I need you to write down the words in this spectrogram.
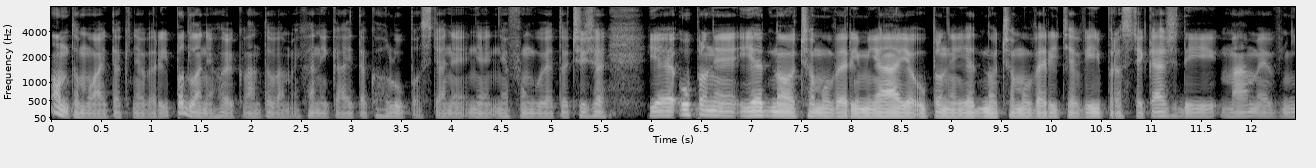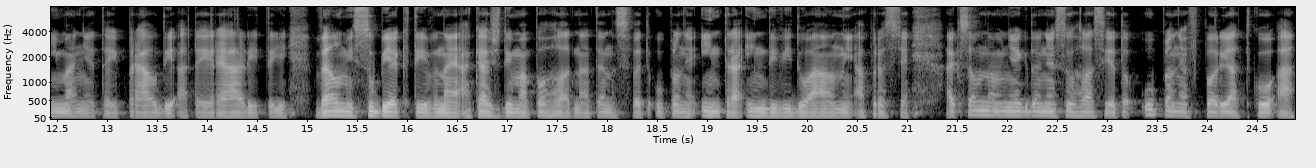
on tomu aj tak neverí. Podľa neho je kvantová mechanika aj tak hlúposť a ne, ne, nefunguje to. Čiže je úplne jedno, čomu verím ja, je úplne jedno, čomu veríte vy. Proste každý máme vnímanie tej pravdy a tej reality veľmi subjektívne a každý má pohľad na ten svet úplne intraindividuálny a proste ak so mnou niekto nesúhlasí, je to úplne v poriadku a,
